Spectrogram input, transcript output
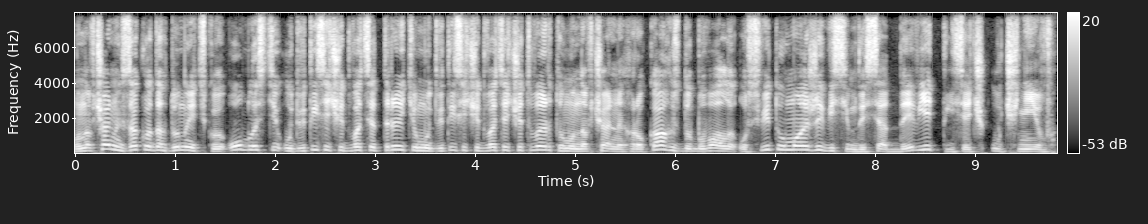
У навчальних закладах Донецької області у 2023-2024 навчальних роках здобували освіту майже 89 тисяч учнів.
